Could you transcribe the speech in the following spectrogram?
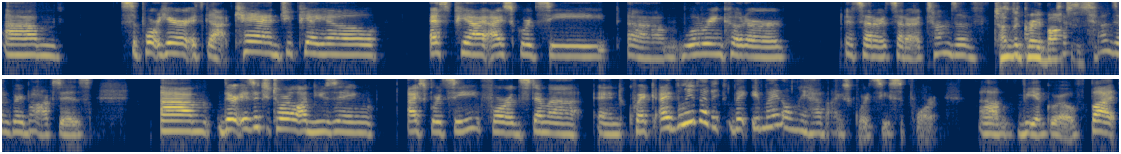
um, support here. It's got CAN, GPIO, SPI, I squared C, um, rotary encoder, et cetera, et cetera. Tons of Tons of gray boxes. Tons of gray boxes. Um, there is a tutorial on using I squared C for the Stemma and Qwiic. I believe that it, it might only have I squared C support um, via Grove, but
